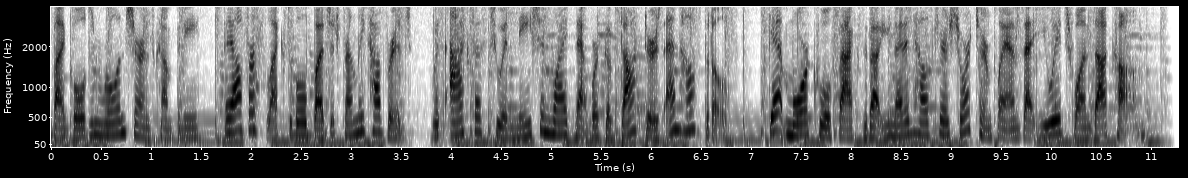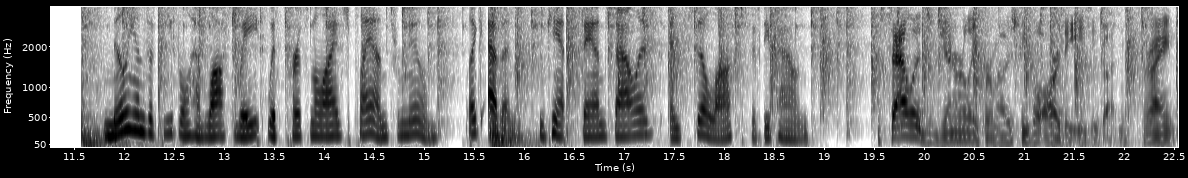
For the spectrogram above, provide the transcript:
by Golden Rule Insurance Company, they offer flexible, budget-friendly coverage with access to a nationwide network of doctors and hospitals. Get more cool facts about United Healthcare short-term plans at uh1.com. Millions of people have lost weight with personalized plans from Noom, like Evan, who can't stand salads and still lost 50 pounds. Salads, generally, for most people, are the easy button, right?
